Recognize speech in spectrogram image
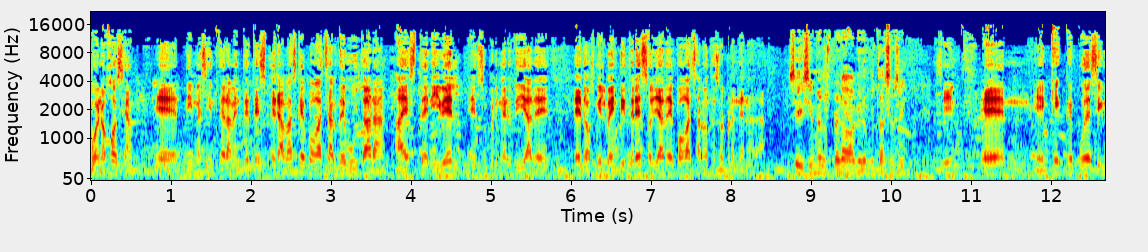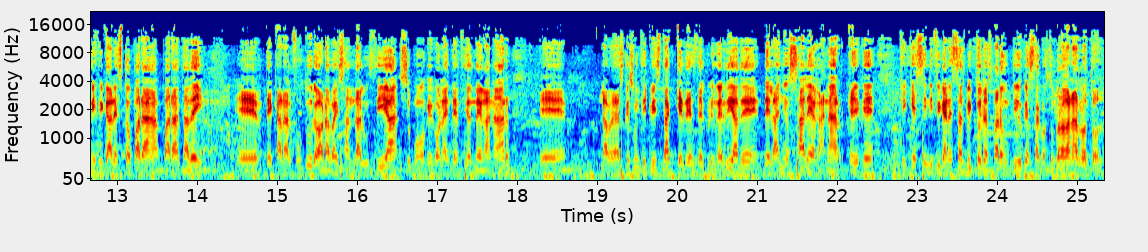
Bueno, José, eh, dime sinceramente, ¿te esperabas que Pogachar debutara a este nivel en su primer día de, de 2023 o ya de Pogachar no te sorprende nada? Sí, sí me lo esperaba que debutase así. ¿Sí? Eh, ¿qué, ¿qué, puede significar esto para, para Tadei? Eh, de cara al futuro, ahora vais a Andalucía, supongo que con la intención de ganar. La verdad es que es un ciclista que desde el primer día de, del año sale a ganar. ¿Qué, qué, qué, qué significan estas victorias para un tío que está acostumbrado a ganarlo todo?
